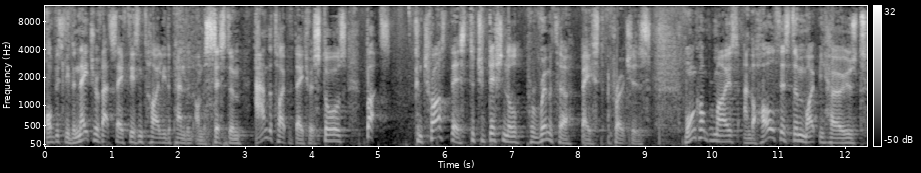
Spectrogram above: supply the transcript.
Obviously, the nature of that safety is entirely dependent on the system and the type of data it stores, but contrast this to traditional perimeter-based approaches. One compromise and the whole system might be hosed,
